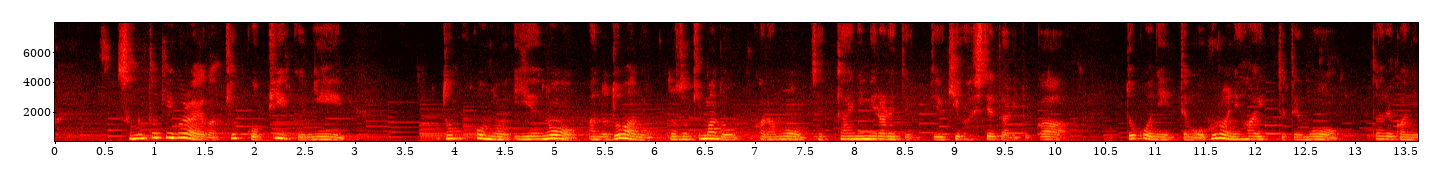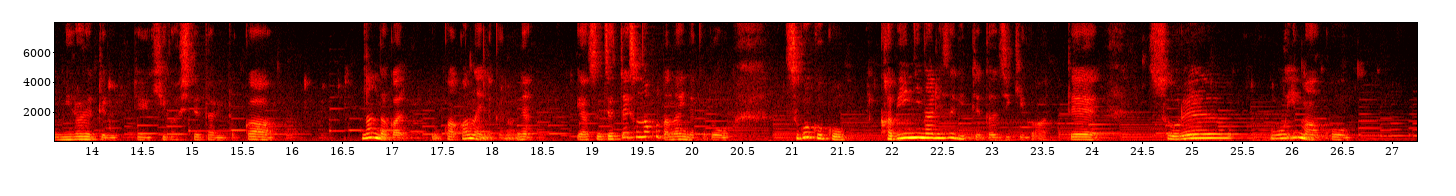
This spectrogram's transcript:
その時ぐらいが結構ピークにどこの家のあのドアの覗き窓からも絶対に見られてるっていう気がしてたりとかどこに行ってもお風呂に入ってても誰かに見られてるっていう気がしてたりとかなんだかよくわかんないんだけどね。いや絶対そんなことはないんだけどすごくこう過敏になりすぎてた時期があってそれを今こう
